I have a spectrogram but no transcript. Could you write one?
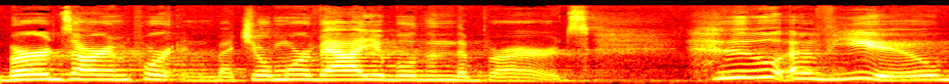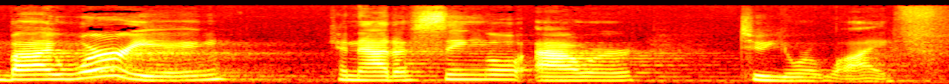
Birds are important, but you're more valuable than the birds. Who of you, by worrying, can add a single hour to your life?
